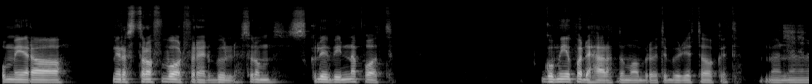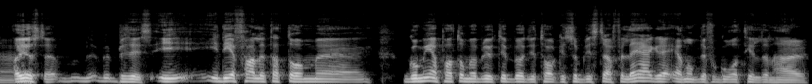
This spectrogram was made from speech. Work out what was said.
och mera, mera straffbart för Red Bull. Så de skulle vinna på att gå med på det här att de har brutit budgettaket. Men, uh... Ja, just det. Precis. I, I det fallet att de uh, går med på att de har brutit budgettaket så blir straffet lägre än om det får gå till den här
